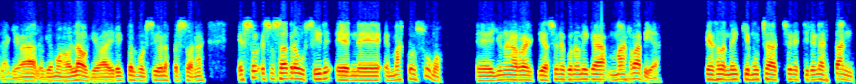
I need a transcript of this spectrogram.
la que va, lo que hemos hablado, que va directo al bolsillo de las personas, eso eso se va a traducir en, eh, más consumo eh, y una reactivación económica más rápida. Piensa también que muchas acciones chilenas están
